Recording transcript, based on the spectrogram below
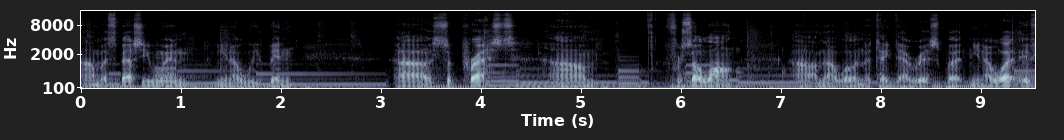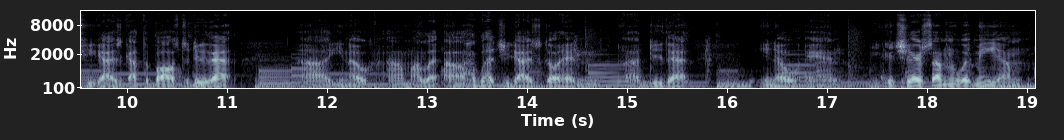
um, especially when you know we've been uh, suppressed um, for so long. Uh, I'm not willing to take that risk. But you know what? If you guys got the balls to do that, uh, you know, um, I'll let I'll let you guys go ahead and uh, do that. You know, and you could share something with me um,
